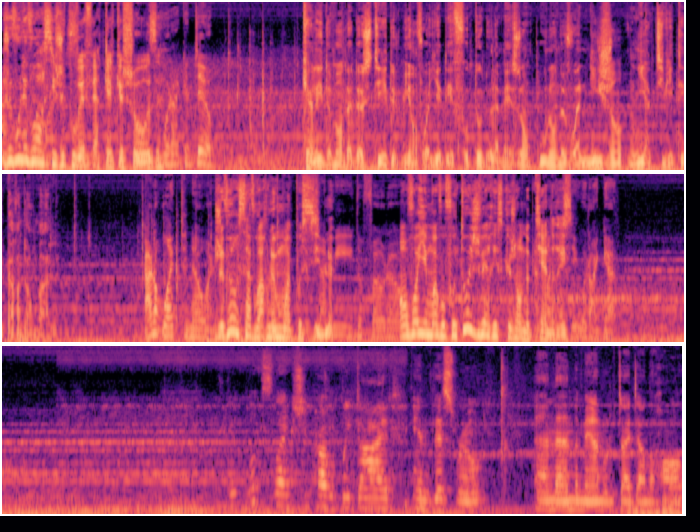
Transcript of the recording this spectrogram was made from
Je voulais voir si je pouvais faire quelque chose. Kelly demande à Dusty de lui envoyer des photos de la maison où l'on ne voit ni gens ni activités paranormales. Je veux en savoir le moins possible. Envoyez-moi vos photos et je verrai ce que j'en obtiendrai. like she probably died in this room, and then the man would have died down the hall.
